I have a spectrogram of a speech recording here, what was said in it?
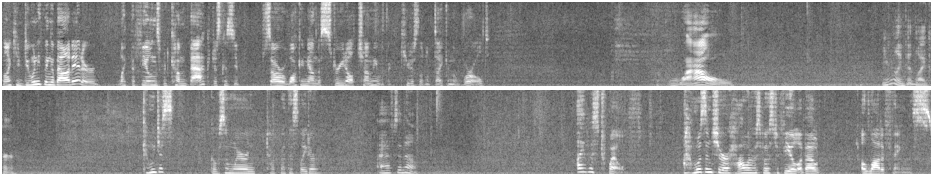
Like, you'd do anything about it, or like the feelings would come back just because you saw her walking down the street all chummy with the cutest little dyke in the world? Wow. You really did like her. Can we just go somewhere and talk about this later? I have to know. I was 12. I wasn't sure how I was supposed to feel about a lot of things.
